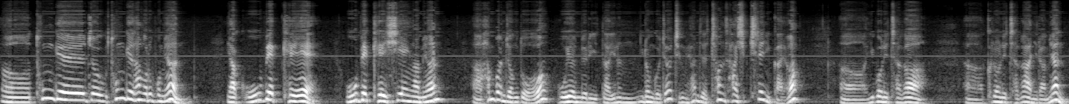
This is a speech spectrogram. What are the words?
어, 통계적, 통계상으로 보면 약 500회에, 500회 시행하면 아, 한 번 정도 오연멸이 있다. 이런, 이런 거죠. 지금 현재 1047회니까요. 어, 이번 2차가, 어, 그런 2차가 아니라면,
